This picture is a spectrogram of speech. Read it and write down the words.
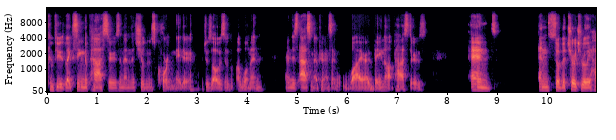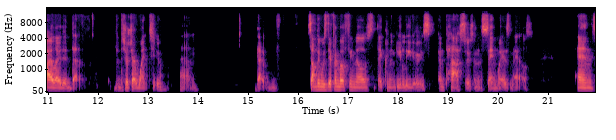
confused, like seeing the pastors and then the children's coordinator, which was always a, a woman, and just asking my parents like, why are they not pastors? And and so the church really highlighted that the church I went to um, that something was different about females. They couldn't be leaders and pastors in the same way as males. And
